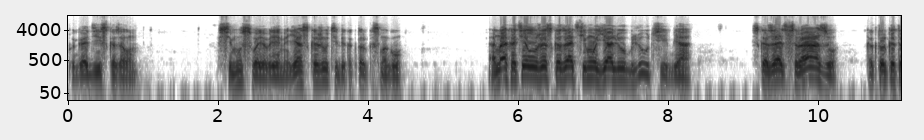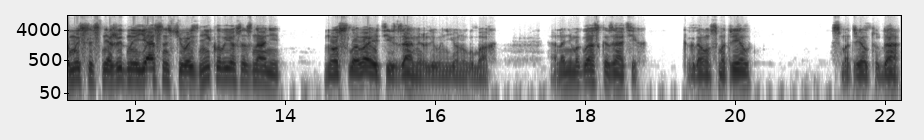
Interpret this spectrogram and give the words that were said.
«Погоди», — сказал он. «Всему свое время. Я скажу тебе, как только смогу». Она хотела уже сказать ему «я люблю тебя», сказать сразу, как только эта мысль с неожиданной ясностью возникла в ее сознании но слова эти замерли у нее на губах. Она не могла сказать их. Когда он смотрел, смотрел туда,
